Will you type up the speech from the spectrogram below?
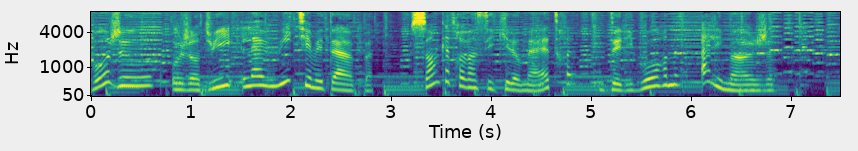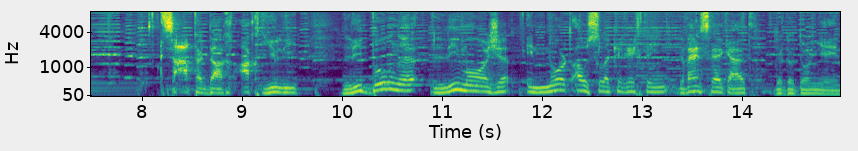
Bonjour, aujourd'hui la huitième étape. 186 km de Libourne à Limoges. Zaterdag 8 juli, Libourne, Limoges in noordoostelijke richting. De wijnstreek uit, de Dordogne in.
